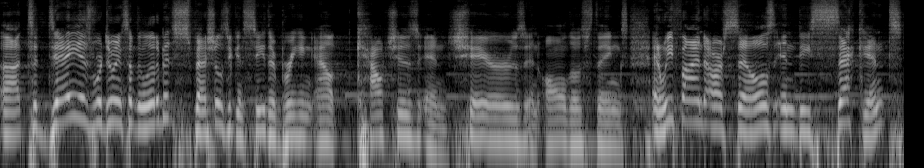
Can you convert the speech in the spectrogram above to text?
Uh, today, as we're doing something a little bit special, as you can see, they're bringing out couches and chairs and all those things. And we find ourselves in the second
